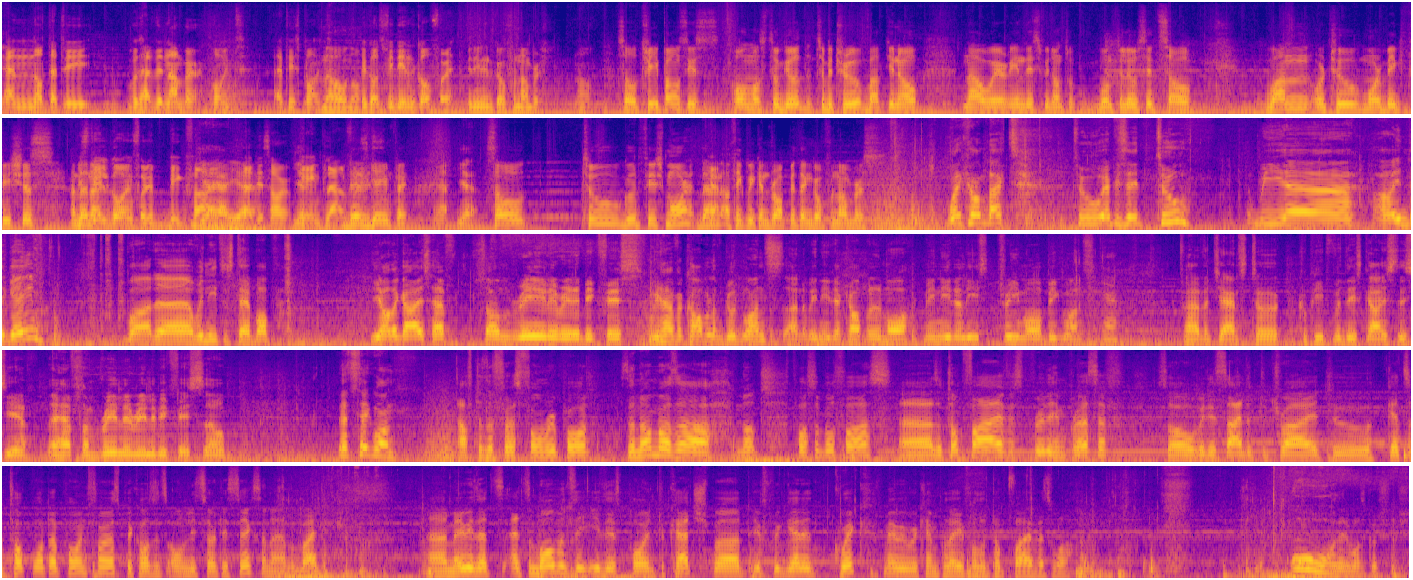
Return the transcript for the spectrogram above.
And not that we would have the number point at this point. No, no. Because we didn't go for it. We didn't go for numbers. No. So three pounds is almost too good to be true, but you know, now we're in this, we don't want to lose it. So one or two more big fishes, and We're then still I- going for the big five. Yeah, yeah, yeah. That is our Yeah. game plan. for There's this. game plan. Yeah. Yeah. So two good fish more, then Yeah. I think we can drop it and go for numbers. Welcome back to episode two. We uh, are in the game, but uh, we need to step up. The other guys have some really, really big fish. We have a couple of good ones, and we need a couple more. We need at least three more big ones Yeah. to have a chance to compete with these guys this year. They have some really, really big fish. So let's take one. After the first phone report, the numbers are not possible for us. Uh, the top five is pretty impressive. So we decided to try to get the top water point first because it's only 36 and I have a bite. And maybe that's at the moment the easiest point to catch, but if we get it quick, maybe we can play for the top five as well. Oh, that was good fish.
